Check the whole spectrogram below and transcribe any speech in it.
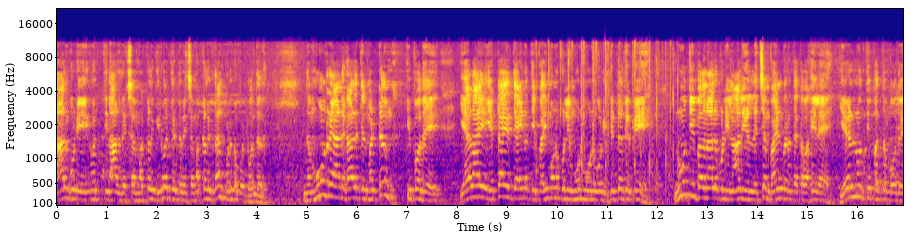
நாலு கோடி இருபத்தி நாலு லட்சம் மக்களுக்கு இருபத்தி எட்டு லட்சம் மக்களுக்கு தான் கொடுக்கப்பட்டு வந்தது. இந்த மூன்று ஆண்டு காலத்தில் மட்டும் இப்போது ஏழாயிரம் எட்டாயிரத்தி ஐநூற்றி பதிமூணு புள்ளி மூணு மூணு கோடி திட்டத்திற்கு நூத்தி பதினாலு புள்ளி நாலு ஏழு லட்சம் பயன்பெறத்தக்க வகையில எழுநூத்தி பத்தொன்பது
